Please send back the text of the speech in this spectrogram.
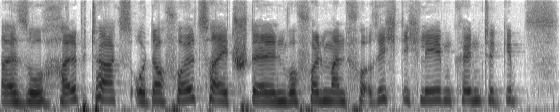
Also Halbtags- oder Vollzeitstellen, wovon man richtig leben könnte, gibt's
